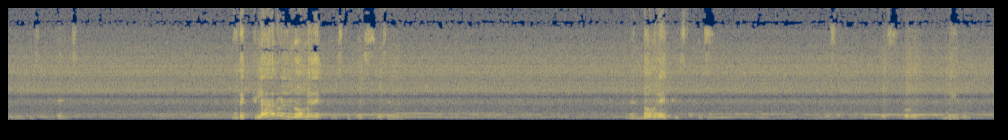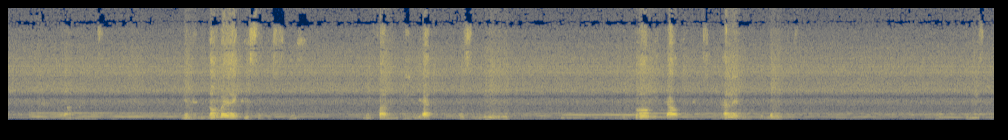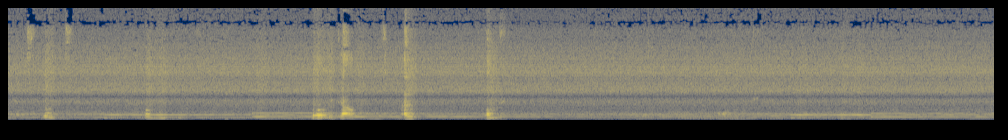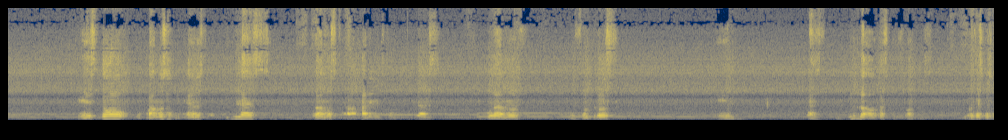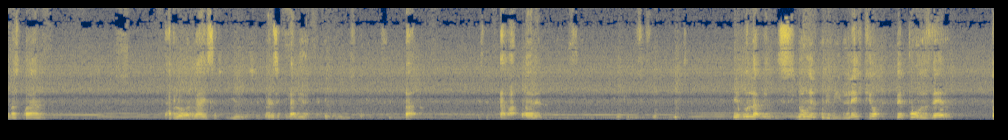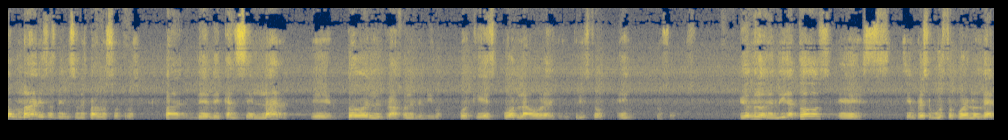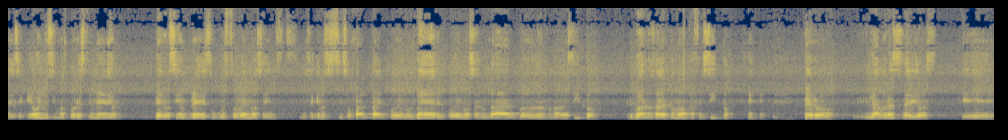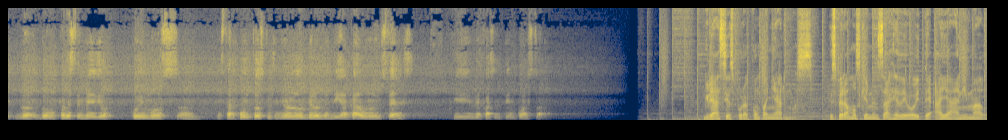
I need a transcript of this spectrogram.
y mi descendencia. Yo declaro el nombre de Cristo Jesús en, en el nombre de Cristo Jesús. Estoy libre y en el nombre de Cristo Jesús, mi familia es libre tenemos la bendición, el privilegio de poder tomar esas bendiciones para nosotros, de, cancelar eh, todo el trabajo del enemigo, porque es por la obra de Jesucristo en nosotros. Que Dios me lo bendiga a todos. siempre es un gusto poderlos ver. Yo sé que hoy lo hicimos por este medio, pero siempre es un gusto vernos. yo sé que nos hizo falta el podernos ver, el podernos saludar, el podernos dar un abracito, el podernos haber tomado un cafecito. pero le damos gracias a Dios que por este medio pudimos um, estar juntos, que el Señor me los bendiga a cada uno de ustedes y le pasen tiempo a estar. Gracias por acompañarnos. Esperamos que el mensaje de hoy te haya animado.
